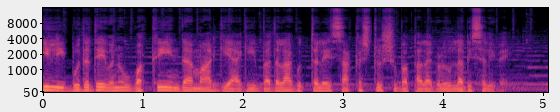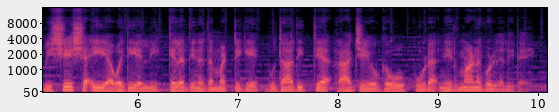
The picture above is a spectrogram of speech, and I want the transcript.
ಇಲ್ಲಿ ಬುಧದೇವನು ವಕ್ರಿಯಿಂದ ಮಾರ್ಗಿಯಾಗಿ ಬದಲಾಗುತ್ತಲೇ ಸಾಕಷ್ಟು ಶುಭ ಫಲಗಳು ಲಭಿಸಲಿವೆ. ವಿಶೇಷ ಈ ಅವಧಿಯಲ್ಲಿ ಕೆಲ ದಿನದ ಮಟ್ಟಿಗೆ ಬುಧಾದಿತ್ಯ ರಾಜಯೋಗವೂ ಕೂಡ ನಿರ್ಮಾಣಗೊಳ್ಳಲಿದೆ.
